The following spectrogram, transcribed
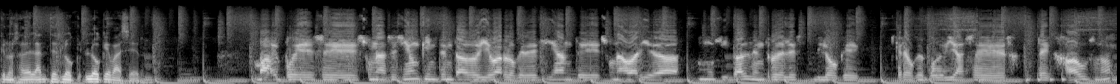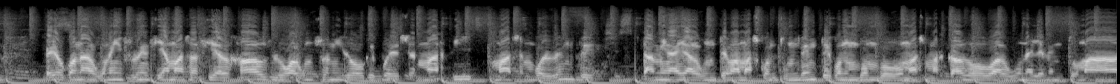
que nos adelantes lo, lo que va a ser. Vale, pues eh, es una sesión que he intentado llevar, lo que decía antes, una variedad musical dentro del estilo que creo que podría ser Tech House, ¿no? Pero con alguna influencia más hacia el house, luego algún sonido que puede ser más deep, más envolvente. También hay algún tema más contundente con un bombo más marcado o algún elemento más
